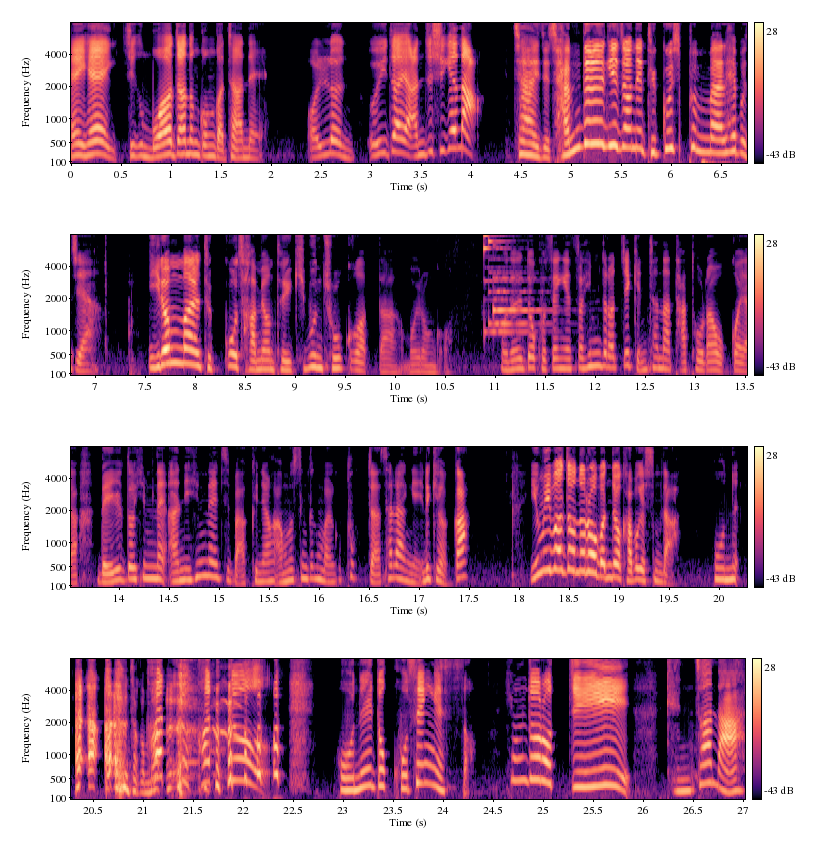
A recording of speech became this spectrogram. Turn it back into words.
헤이 헤이, 지금 뭐 하자는 건가 자네? 얼른 의자에 앉으시게나. 자 이제 잠들기 전에 듣고 싶은 말 해보자. 이런 말 듣고 자면 되게 기분 좋을 것 같다. 뭐 이런 거. 오늘도 고생했어 힘들었지 괜찮아 다 돌아올 거야 내일도 힘내 아니 힘내지 마 그냥 아무 생각 말고 푹 자 사랑해 이렇게 갈까? 유미 버전으로 먼저 가보겠습니다 오늘 잠깐만 카뚜. 오늘도 고생했어. 힘들었지. 괜찮아.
